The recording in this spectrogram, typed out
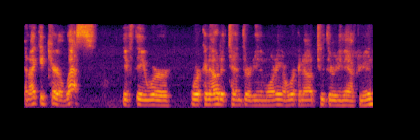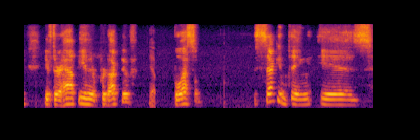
And I could care less if they were working out at 10:30 in the morning or working out at 2:30 in the afternoon. If they're happy and they're productive, Yep. bless them. The second thing is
